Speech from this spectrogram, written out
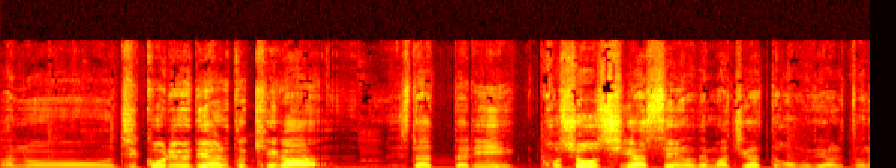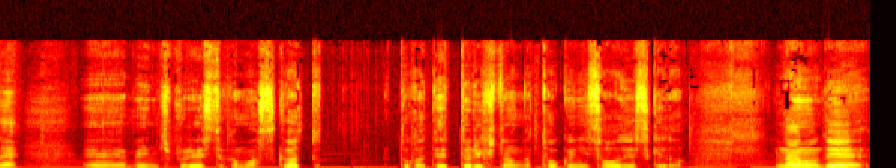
あのー、自己流でやると怪我だったり故障しやすいので間違ったフォームでやるとね、えー、ベンチプレスとか、まあ、スクワットとかデッドリフトなんか特にそうですけど。なので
